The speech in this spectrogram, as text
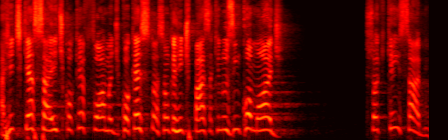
A gente quer sair de qualquer forma, de qualquer situação que a gente passa que nos incomode. Só que quem sabe,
